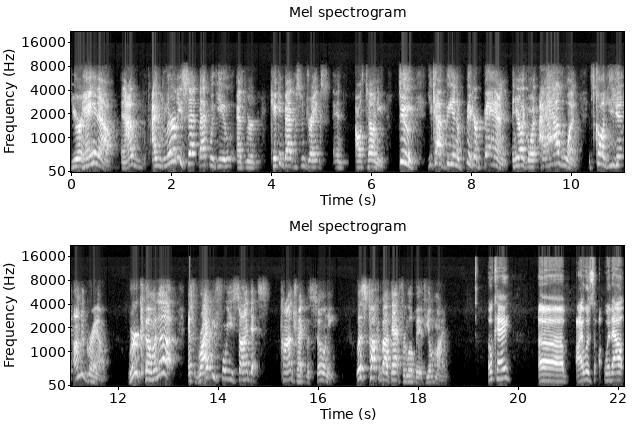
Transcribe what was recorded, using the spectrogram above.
you were hanging out, and I I literally sat back with you as we were kicking back with some drinks, and I was telling you, dude, you got to be in a bigger band, and you're like going, I have one. It's called Union Underground. We're coming up. That's right before you signed that contract with Sony. Let's talk about that for a little bit, if you don't mind. Okay. Uh, I was without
